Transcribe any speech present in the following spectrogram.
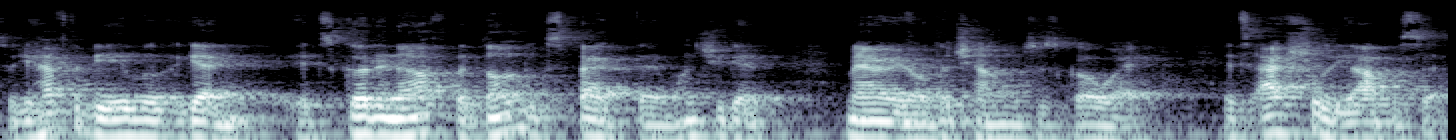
So you have to be able. Again, it's good enough, but don't expect that once you get married, all the challenges go away. It's actually the opposite.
